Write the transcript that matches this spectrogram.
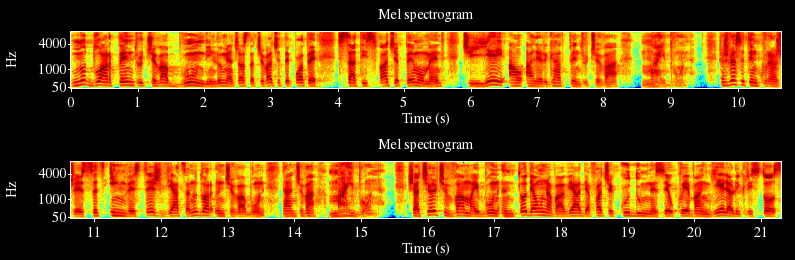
nu doar pentru ceva bun din lumea aceasta, ceva ce te poate satisface pe moment, ci ei au alergat pentru ceva mai bun. Și aș vrea să te încurajez să-ți investești viața nu doar în ceva bun, dar în ceva mai bun. Și acel ceva mai bun întotdeauna va avea de-a face cu Dumnezeu, cu Evanghelia lui Hristos.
